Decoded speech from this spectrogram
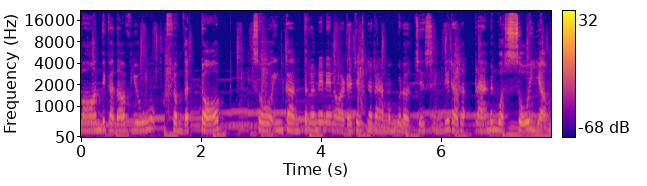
బాగుంది కదా view from the top. So ఇంకా అంతలోనే నేను ఆర్డర్ చేసిన ర్యామన్ కూడా వచ్చేసింది. Ramen was so yum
